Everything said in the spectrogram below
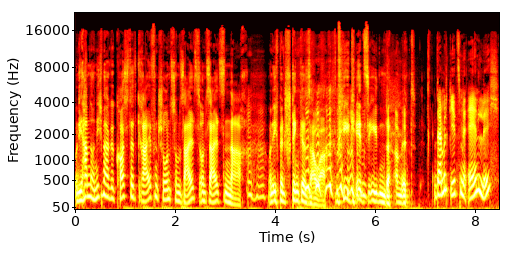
Und die haben noch nicht mal gekostet, greifen schon zum Salz und salzen nach. Mhm. Und ich bin stinkesauer. Wie geht's Ihnen damit? Damit geht es mir ähnlich.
